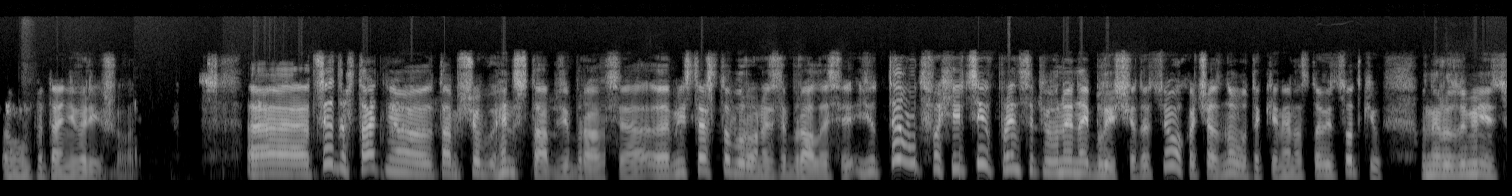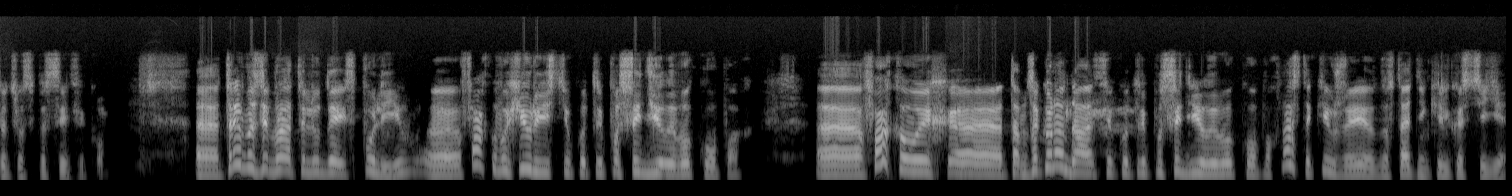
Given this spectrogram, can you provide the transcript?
цьому питанні вирішувати. Е, це достатньо там, щоб генштаб зібрався, е, міністерство оборони зібралося. І там от фахівці, в принципі, вони найближче до цього, хоча знову таки не на 100% вони розуміють цю цю специфіку. Е, треба зібрати людей з полів, фахових юристів, котрі посиділи в окопах, фахових там законодавців, котрі посиділи в окопах. У нас такі вже в достатній кількості є.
